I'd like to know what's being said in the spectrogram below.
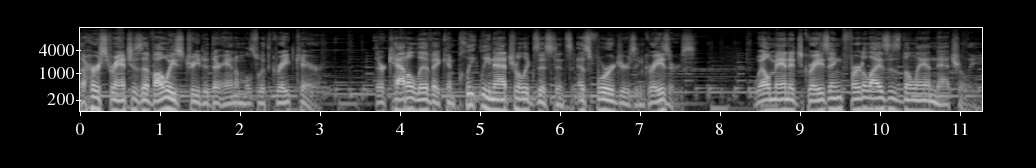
The Hearst Ranches have always treated their animals with great care. Their cattle live a completely natural existence as foragers and grazers. Well managed grazing fertilizes the land naturally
